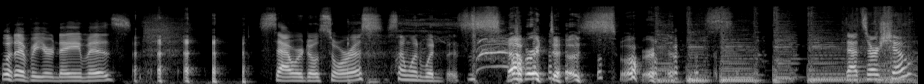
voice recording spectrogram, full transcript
Whatever your name is. Sourdoughsaurus. Someone would. Sourdoughsaurus. That's our show.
